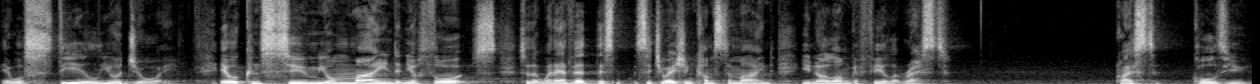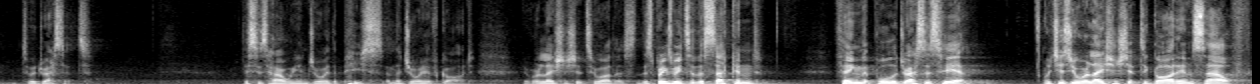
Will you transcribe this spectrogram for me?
It will steal your joy. It will consume your mind and your thoughts so that whenever this situation comes to mind, you no longer feel at rest. Christ calls you to address it. This is how we enjoy the peace and the joy of God, in relationship to others. This brings me to the second thing that Paul addresses here, which is your relationship to God Himself.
